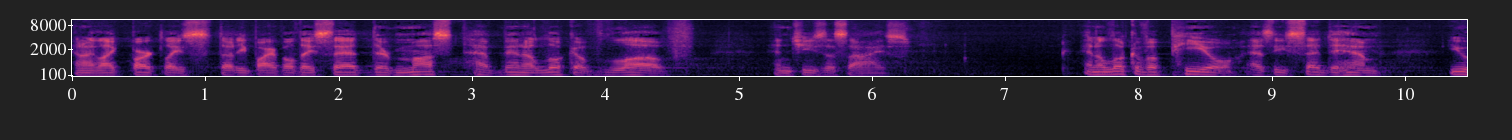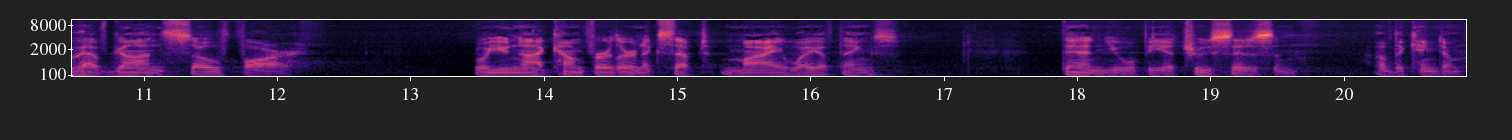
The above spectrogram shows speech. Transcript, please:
And I like Barclay's study Bible. They said there must have been a look of love in Jesus' eyes and a look of appeal as he said to him, You have gone so far Will you not come further and accept my way of things? Then you will be a true citizen of the kingdom.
